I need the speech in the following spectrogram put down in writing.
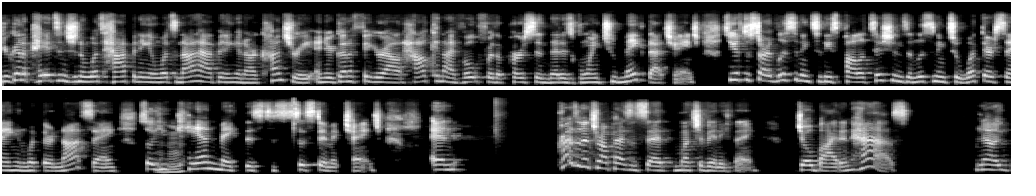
you're going to pay attention to what's happening and what's not happening in our country and you're going to figure out how can i vote for the person that is going to make that change. So you have to start listening to these politicians and listening to what they're saying and what they're not saying so mm-hmm. you can make this systemic change. And president trump hasn't said much of anything. Joe biden has. Now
